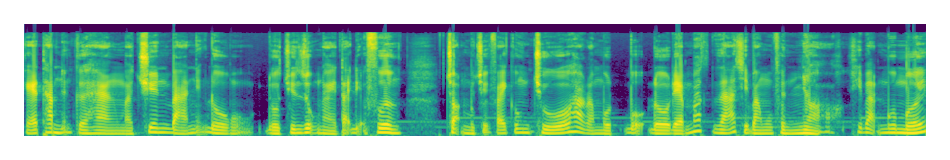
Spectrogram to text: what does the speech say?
Ghé thăm những cửa hàng mà chuyên bán những đồ đồ chuyên dụng này tại địa phương, chọn một chiếc váy công chúa hoặc là một bộ đồ đẹp mắt giá chỉ bằng một phần nhỏ khi bạn mua mới.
